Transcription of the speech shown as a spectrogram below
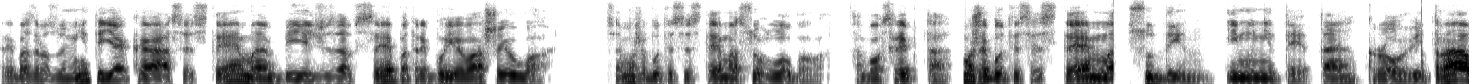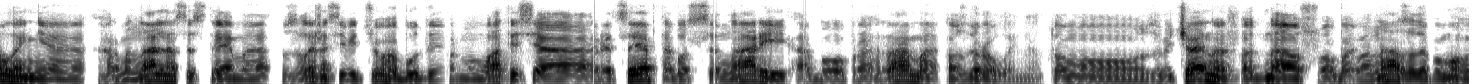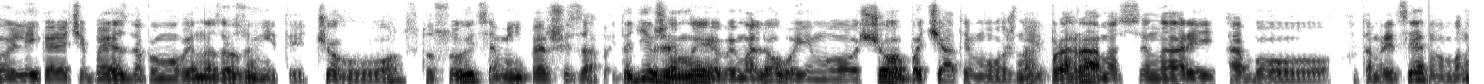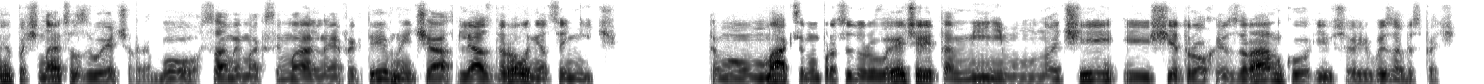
Треба зрозуміти, яка система більш за все потребує вашої уваги. Це може бути система суглобова або хребта, може бути система судин, імунітета, крові, травлення, гормональна система. В залежності від цього буде формуватися рецепт або сценарій, або програма оздоровлення. Тому, звичайно ж, одна особа вона за допомогою лікаря чи без допомоги повинна зрозуміти, чого стосується мій перший запит. І тоді вже ми вимальовуємо, чого почати можна. І програма, сценарій або там рецепт, ну, вони починаються з вечора, бо саме максимально ефективний час для оздоровлення це ніч. Тому максимум процедур ввечері, там мінімум вночі і ще трохи зранку, і все, і ви забезпечені.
